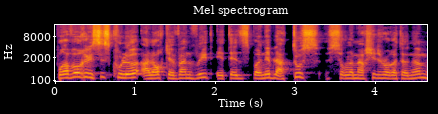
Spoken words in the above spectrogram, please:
Pour avoir réussi ce coup-là, alors que Van Vliet était disponible à tous sur le marché des joueurs autonomes,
